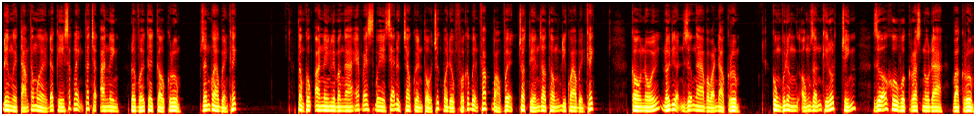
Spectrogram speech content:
đêm ngày 8 tháng 10 đã ký sắc lệnh thắt chặt an ninh đối với cây cầu Crimea dẫn qua eo biển Khích. Tổng cục An ninh Liên bang Nga FSB sẽ được trao quyền tổ chức và điều phối các biện pháp bảo vệ cho tuyến giao thông đi qua eo biển Khích, cầu nối lưới điện giữa Nga và bán đảo Crimea cùng với đường ống dẫn khí đốt chính giữa khu vực Krasnodar và Crimea.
